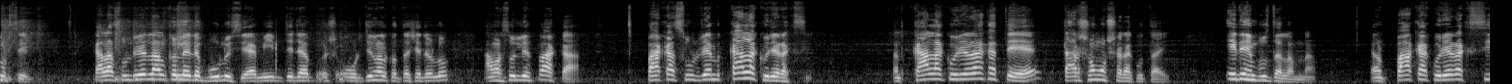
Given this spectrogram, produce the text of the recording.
করছে? কালা চুলটিরে লাল করলে এটা ভুল হয়েছে আমি যেটা অরিজিনাল কথা, সেটা হলো আমার চুলটি পাকা। পাকা চুলটি আমি কালা করে রাখছি। কালা করে রাখাতে তার সমস্যাটা কোথায়? এটা আমি বুঝতাম না। এখন পাকা করে রাখছি,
